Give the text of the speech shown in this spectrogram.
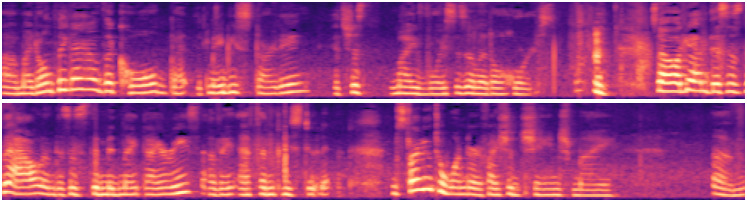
Um, I don't think I have the cold, but it may be starting. It's just my voice is a little hoarse. so again, this is the owl, and this is the Midnight Diaries of a FNP student. I'm starting to wonder if I should change my um,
